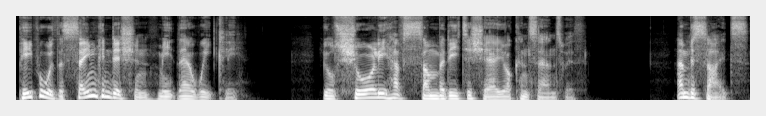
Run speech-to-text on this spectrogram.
People with the same condition meet there weekly. You'll surely have somebody to share your concerns with. And besides,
